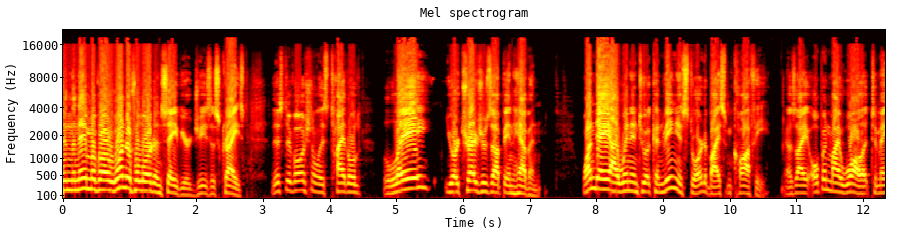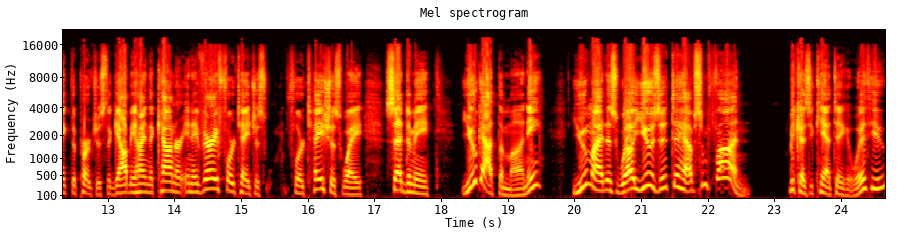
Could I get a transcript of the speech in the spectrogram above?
in the name of our wonderful Lord and Savior, Jesus Christ. This devotional is titled, Lay Your Treasures Up in Heaven. One day I went into a convenience store to buy some coffee. As I opened my wallet to make the purchase, the gal behind the counter, in a very flirtatious, flirtatious way, said to me, You got the money. You might as well use it to have some fun because you can't take it with you.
